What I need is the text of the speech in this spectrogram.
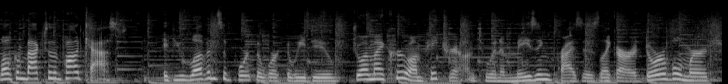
Welcome back to the podcast. If you love and support the work that we do, join my crew on Patreon to win amazing prizes like our adorable merch,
